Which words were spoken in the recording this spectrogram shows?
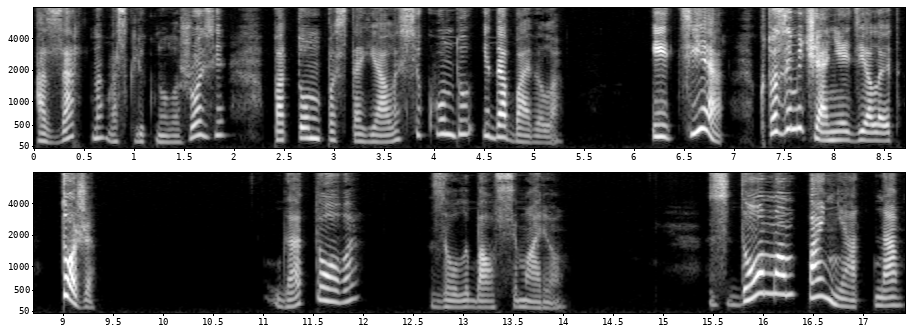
Азартно воскликнула Жози, потом постояла секунду и добавила. И те, кто замечания делает, тоже. «Готово», — заулыбался Марио. «С домом понятно»,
